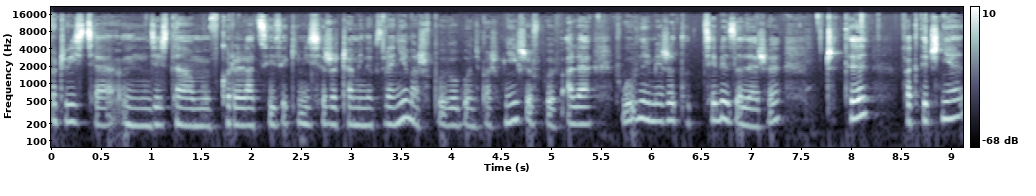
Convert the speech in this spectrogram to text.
Oczywiście mm, gdzieś tam w korelacji z jakimiś rzeczami, na które nie masz wpływu, bądź masz mniejszy wpływ, ale w głównej mierze to od Ciebie zależy, czy Ty faktycznie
